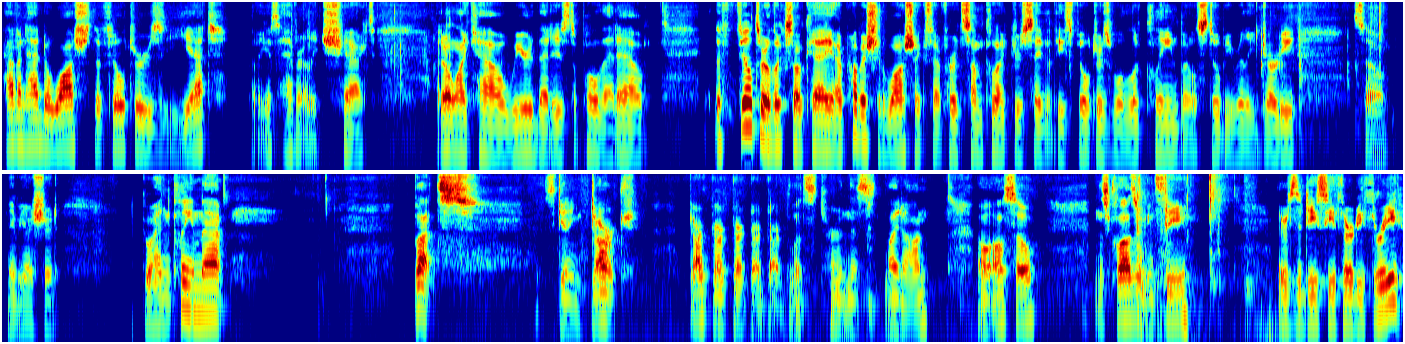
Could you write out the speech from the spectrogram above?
Haven't had to wash the filters yet but I guess I haven't really checked. I don't like how weird that is to pull that out. The filter looks okay. I probably should wash it because I've heard some collectors say that these filters will look clean, but it'll still be really dirty. So maybe I should go ahead and clean that. But it's getting dark. Dark, dark, dark, dark, dark. Let's turn this light on. Oh, also, in this closet, we can see there's the DC-33.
